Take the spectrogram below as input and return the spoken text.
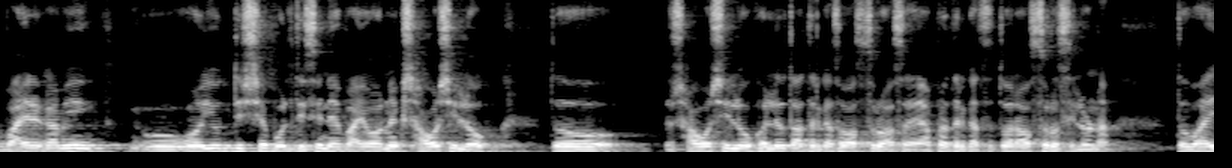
ভাইয়ের আমি ওই উদ্দেশ্যে বলতেছি না, ভাই অনেক সাহসী লোক। তো সাহসী লোক হলেও তাদের কাছে অস্ত্র আছে। আপনাদের কাছে তো আর অস্ত্র ছিল না। তো ভাই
